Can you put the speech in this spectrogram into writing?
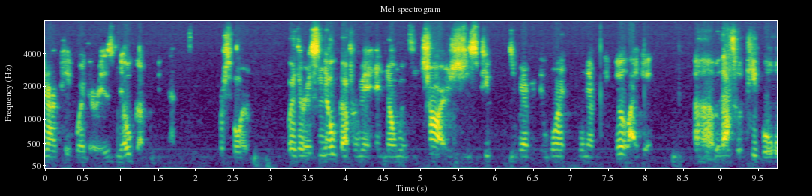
anarchy, where there is no government. That's the worst form, where there is no government and no one's in charge. Just people do whatever they want whenever they feel like it. Um, that's what people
